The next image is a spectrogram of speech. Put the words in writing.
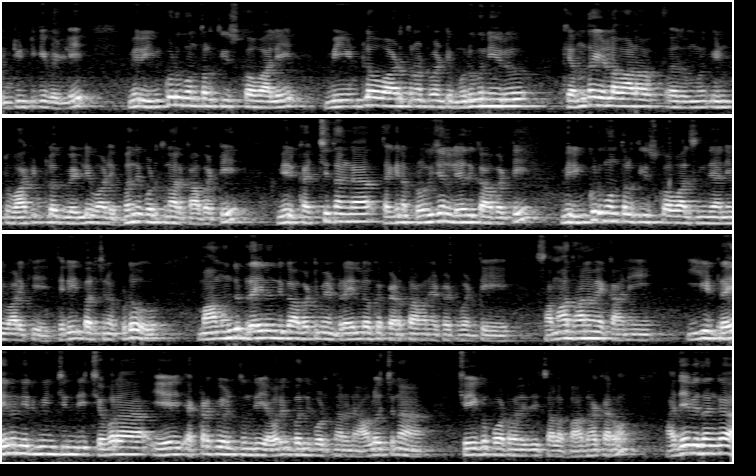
ఇంటింటికి వెళ్ళి మీరు ఇంకుడు గుంతలు తీసుకోవాలి మీ ఇంట్లో వాడుతున్నటువంటి మురుగునీరు కింద ఇళ్ళ వాళ్ళ ఇంటి వాకిట్లోకి వెళ్ళి వాళ్ళు ఇబ్బంది పడుతున్నారు కాబట్టి మీరు ఖచ్చితంగా తగిన ప్రొవిజన్ లేదు కాబట్టి మీరు ఇంకుడు గుంతలు తీసుకోవాల్సిందే అని వాడికి తెలియపరిచినప్పుడు మా ముందు డ్రైన్ ఉంది కాబట్టి మేము డ్రైన్లోకి పెడతామనేటటువంటి సమాధానమే కానీ ఈ డ్రైన్ నిర్మించింది చివర ఏ ఎక్కడికి వెళ్తుంది ఎవరు ఇబ్బంది పడుతున్నారనే ఆలోచన చేయకపోవటం అనేది చాలా బాధాకరం. అదేవిధంగా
